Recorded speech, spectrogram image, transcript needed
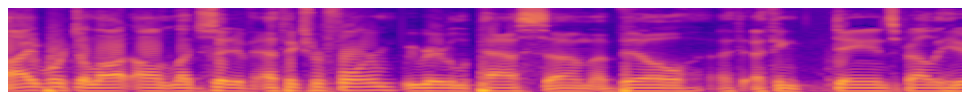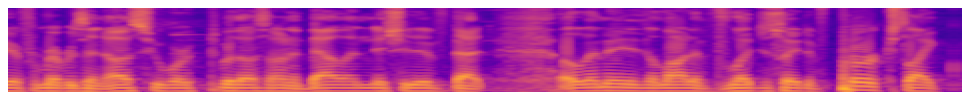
I worked a lot on legislative ethics reform. We were able to pass um, a bill. I, th- I think Dan's probably here from Represent Us, who worked with us on a ballot initiative that eliminated a lot of legislative perks like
